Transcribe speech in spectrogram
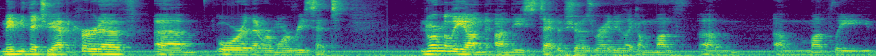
maybe that you haven't heard of um, or that were more recent. Normally, on on these type of shows where I do like a month um, a monthly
